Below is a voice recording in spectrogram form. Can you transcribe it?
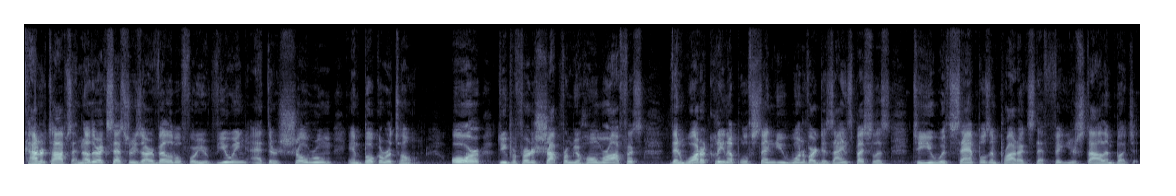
countertops, and other accessories are available for your viewing at their showroom in Boca Raton. Or do you prefer to shop from your home or office? Then Water Cleanup will send you one of our design specialists to you with samples and products that fit your style and budget.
